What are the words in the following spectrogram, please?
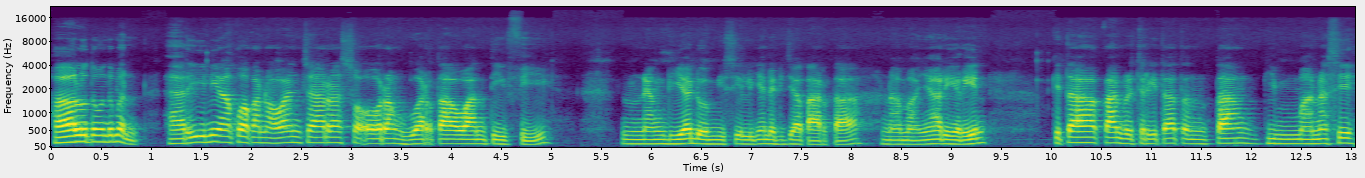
Halo teman-teman, hari ini aku akan wawancara seorang wartawan TV yang dia domisilinya ada di Jakarta, namanya Ririn. Kita akan bercerita tentang gimana sih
